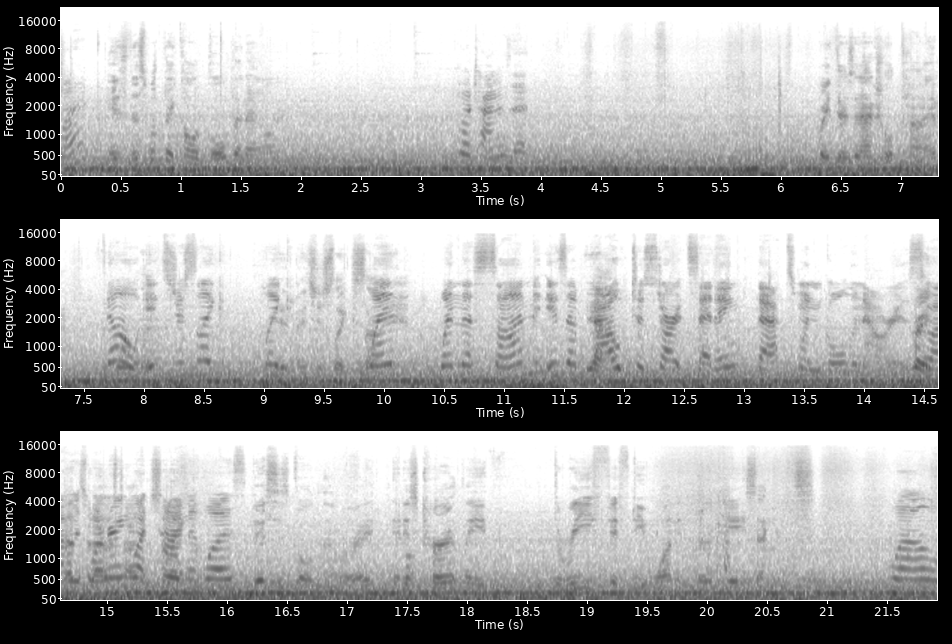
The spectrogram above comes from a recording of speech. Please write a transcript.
What? Is this what they call golden hour? What time is it? Wait, there's an actual time. No, it's just like like It- it's just like sunny. when when the sun is about to start setting. That's when golden hour is. Right, so I was what I was wondering what time so- it was. This is golden hour, right? It is currently 3:51 and 38 seconds. Well,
